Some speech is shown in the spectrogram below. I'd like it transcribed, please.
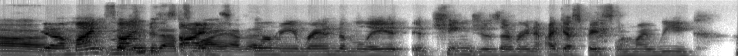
uh yeah, mine so mine that's why I decides for me randomly. It, it changes every I guess, based on my week.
